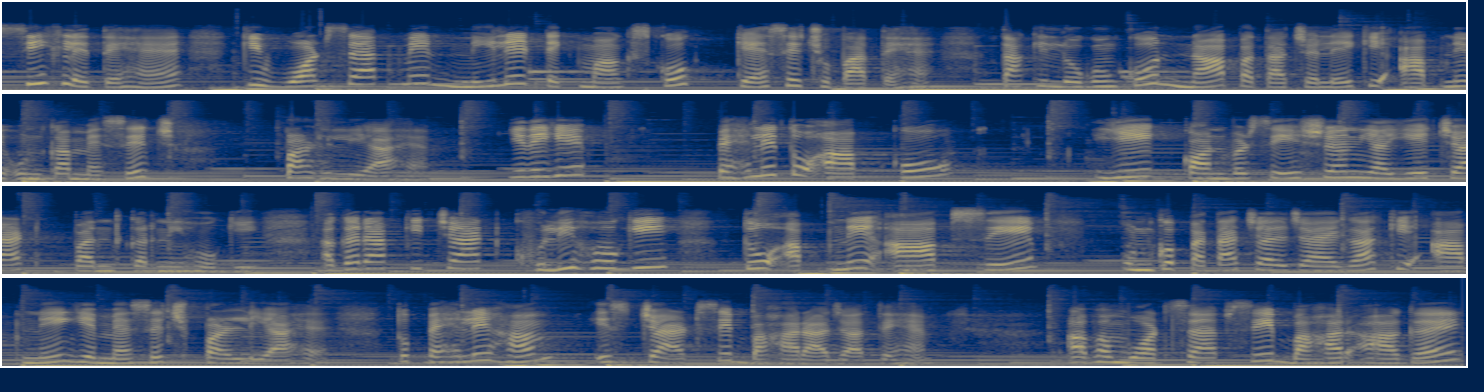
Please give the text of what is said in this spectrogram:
सीख लेते हैं कि व्हाट्सएप में नीले टिक मार्क्स को कैसे छुपाते हैं, ताकि लोगों को ना पता चले कि आपने उनका मैसेज पढ़ लिया है। ये देखिए, पहले तो आपको ये कॉन्वर्सेशन या ये चैट बंद करनी होगी। अगर आपकी चैट खुली होगी तो अपने आप से उनको पता चल जाएगा कि आपने ये मैसेज पढ़ लिया है। तो पहले हम इस चैट से बाहर आ जाते हैं। अब हम व्हाट्सएप से बाहर आ गए।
